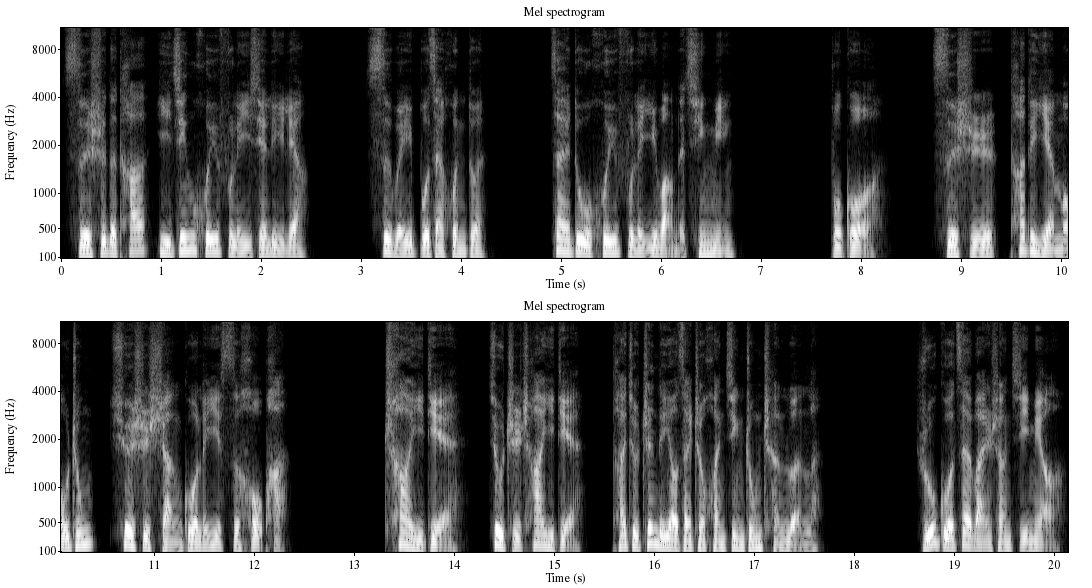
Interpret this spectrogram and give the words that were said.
此时的他已经恢复了一些力量，思维不再混沌，再度恢复了以往的清明。不过，此时他的眼眸中却是闪过了一丝后怕，差一点，就只差一点，他就真的要在这幻境中沉沦了。如果再晚上几秒，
